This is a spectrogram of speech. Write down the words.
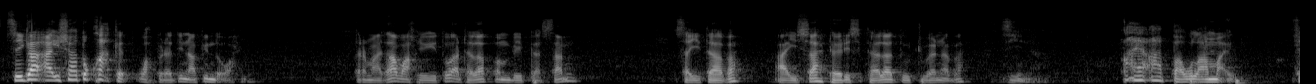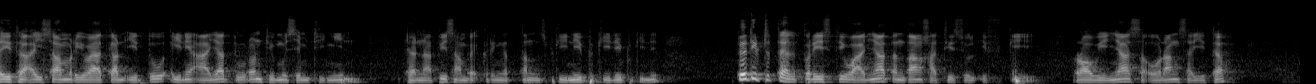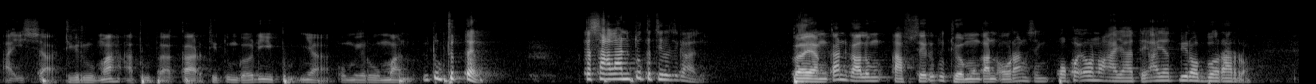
Sehingga Aisyah tuh kaget. Wah berarti Nabi untuk wahyu. Ternyata wahyu itu adalah pembebasan Sayyidah apa? Aisyah dari segala tuduhan apa? Zina. Kayak apa ulama itu? Sayyidah Aisyah meriwayatkan itu, ini ayat turun di musim dingin. Dan Nabi sampai keringetan begini, begini, begini. Jadi detail peristiwanya tentang hadisul ifki rawinya seorang Sayyidah Aisyah di rumah Abu Bakar ditunggoni ibunya Umi Ruman. Itu detail. Kesalahan itu kecil sekali. Bayangkan kalau tafsir itu diomongkan orang sing pokoknya ono ayat ayat biro boraro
